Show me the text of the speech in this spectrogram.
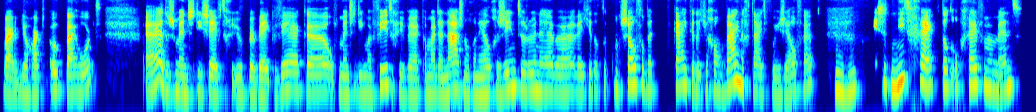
waar je hart ook bij hoort. Dus mensen die 70 uur per week werken, of mensen die maar 40 uur werken, maar daarnaast nog een heel gezin te runnen hebben. Weet je, dat er komt zoveel bij kijken dat je gewoon weinig tijd voor jezelf hebt. Mhm. Is het niet gek dat op een gegeven moment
